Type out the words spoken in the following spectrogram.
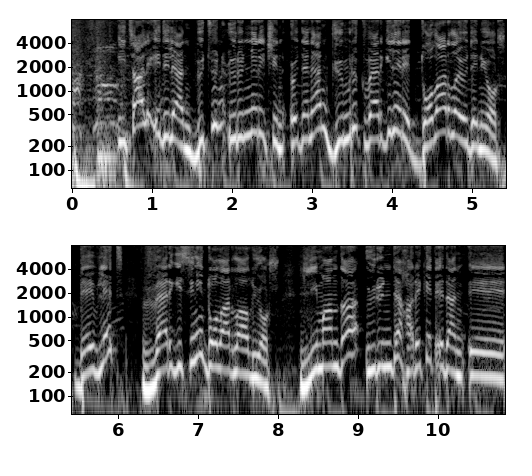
patron İthal edilen bütün ürünler için ödenen gümrük vergileri dolarla ödeniyor. Devlet vergisini dolarla alıyor. Limanda üründe hareket eden e,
